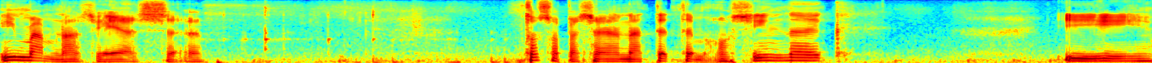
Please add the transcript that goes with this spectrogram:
I mam nadzieję, że to zobaczenia na ten odcinek. I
